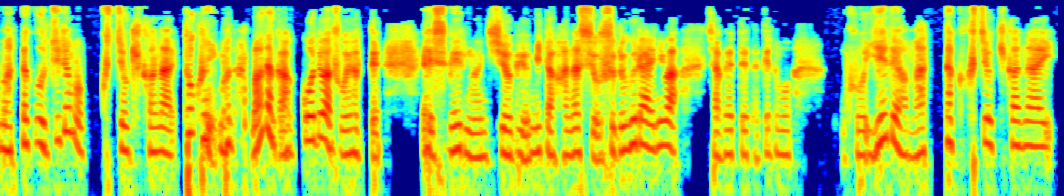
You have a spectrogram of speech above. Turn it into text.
全くうちでも口を聞かない。特にまだ、まだ学校ではそうやって、えー、シベルの日曜日を見た話をするぐらいには喋ってたけども、こう家では全く口を聞かない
